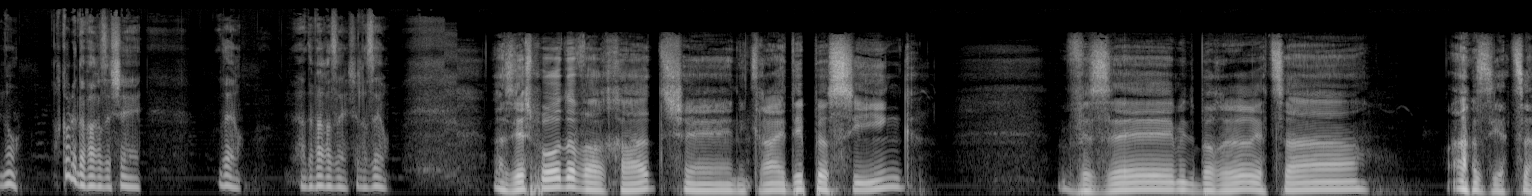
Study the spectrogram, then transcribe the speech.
נו, איך קוראים לדבר הזה ש... זהו, הדבר הזה, של הזהו. אז יש פה עוד דבר אחד שנקרא A Deeper Seeing, וזה מתברר יצא... זה יצא.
